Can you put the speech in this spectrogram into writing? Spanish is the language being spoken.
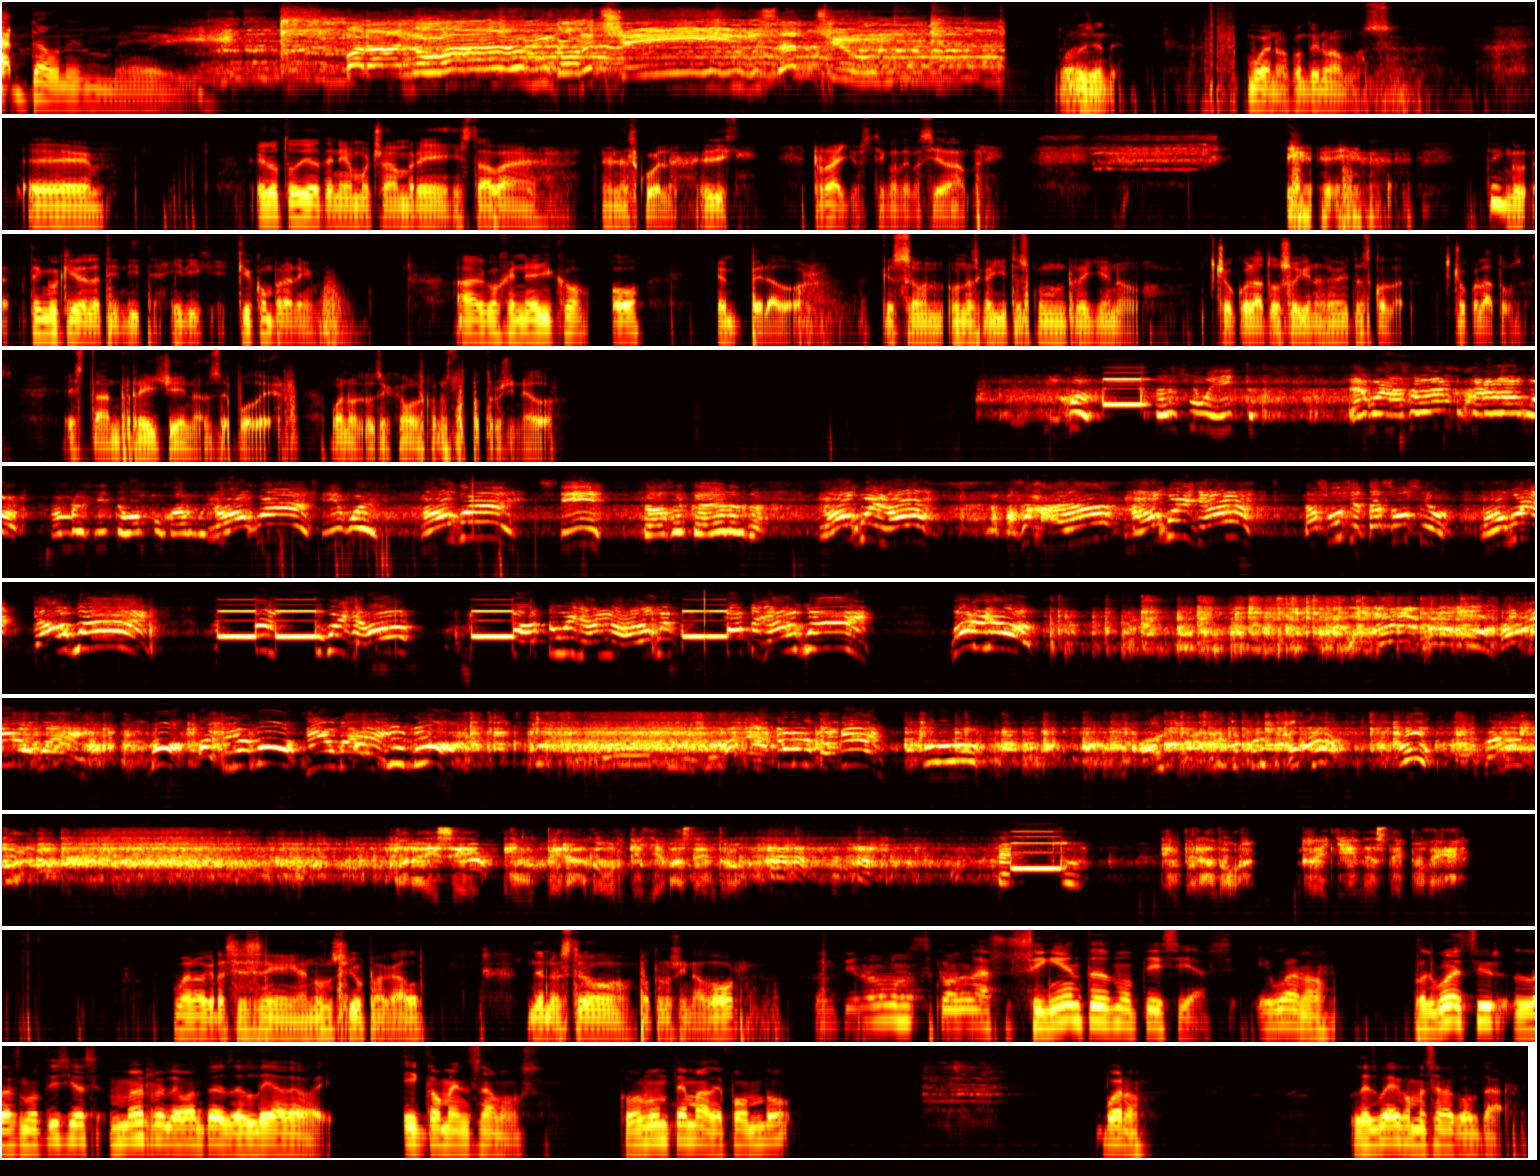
April, Shut down in May. but I know I'm gonna change that tune. Suficiente. Bueno, continuamos. Eh, el otro día tenía mucha hambre y estaba en la escuela. Y dije, rayos, tengo demasiada hambre. tengo, tengo que ir a la tiendita. Y dije, ¿qué compraré? ¿Algo genérico o emperador? Que son unas galletas con un relleno chocolatoso y unas galletas cola- chocolatosas. Están rellenas de poder. Bueno, los dejamos con nuestro patrocinador. Hijo de p***, está subidita. Eh, güey, no se van a empujar al agua. No, hombre, sí, te va a empujar, güey. No, güey. Sí, güey. No, güey. Sí, te vas a caer, Edgar. No, güey, no. ¿No pasa nada? No, güey, ya. Está sucio, está sucio. No, güey. Ya, güey. Emperador que llevas dentro. Emperador, rellenas de poder. Bueno, gracias a ese anuncio pagado de nuestro patrocinador. Continuamos con las siguientes noticias. Y bueno, les voy a decir las noticias más relevantes del día de hoy. Y comenzamos con un tema de fondo. Bueno, les voy a comenzar a contar.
